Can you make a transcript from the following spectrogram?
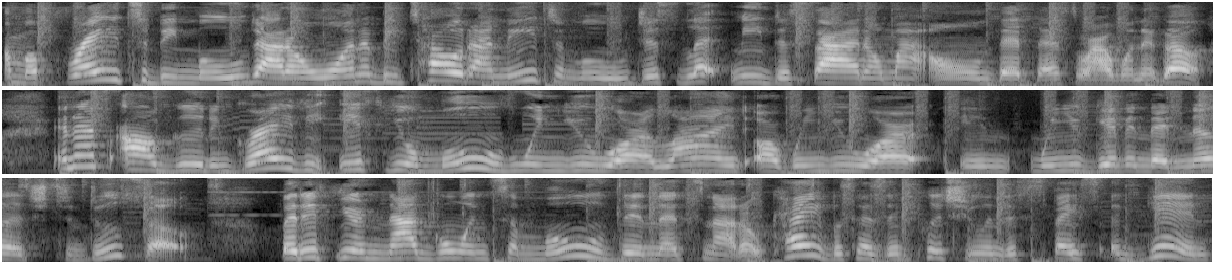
I'm afraid to be moved. I don't want to be told I need to move. Just let me decide on my own that that's where I want to go. And that's all good and gravy if you'll move when you are aligned or when you are in when you're given that nudge to do so. But if you're not going to move, then that's not okay because it puts you in this space again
